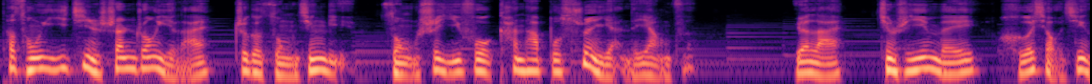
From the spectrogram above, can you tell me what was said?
他从一进山庄以来，这个总经理总是一副看他不顺眼的样子。原来竟是因为何小静。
